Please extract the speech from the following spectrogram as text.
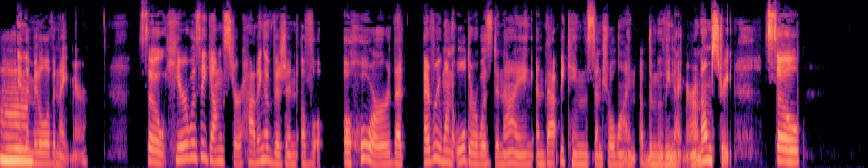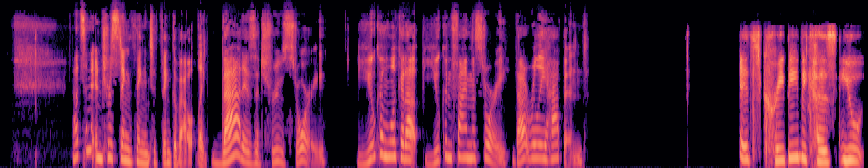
mm. in the middle of a nightmare. So here was a youngster having a vision of a horror that everyone older was denying, and that became the central line of the movie Nightmare on Elm Street. So that's an interesting thing to think about. Like, that is a true story you can look it up. You can find the story. That really happened. It's creepy because you,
